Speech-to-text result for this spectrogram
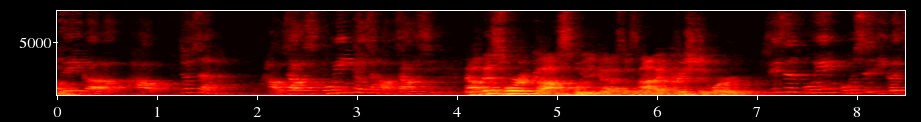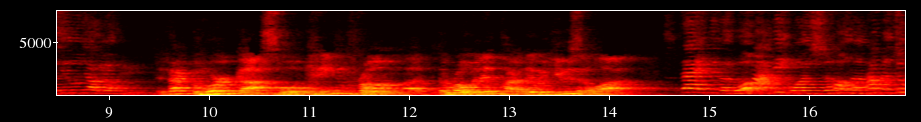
这个好就是好消息，福音就是好消息。 Now, this word gospel, you guys, was not a Christian word. 其实福音不是一个基督教用语， In fact, the word gospel came from uh, the Roman Empire. They would use it a lot. 在这个罗马帝国的时候呢，他们就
